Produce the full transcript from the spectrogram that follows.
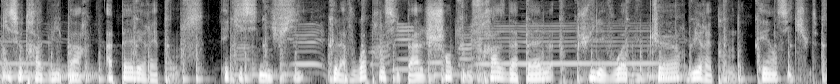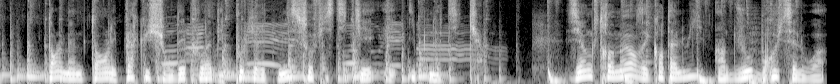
qui se traduit par appel et réponse, et qui signifie que la voix principale chante une phrase d'appel, puis les voix du chœur lui répondent, et ainsi de suite. Dans le même temps, les percussions déploient des polyrythmies sophistiquées et hypnotiques. The Youngstromers est quant à lui un duo bruxellois,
